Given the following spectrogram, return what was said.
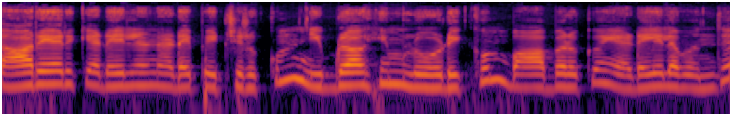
யார் யாருக்கு இடையில நடைபெற்றிருக்கும்? இப்ராஹிம் லோடிக்கும் பாபருக்கும் இடையில வந்து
